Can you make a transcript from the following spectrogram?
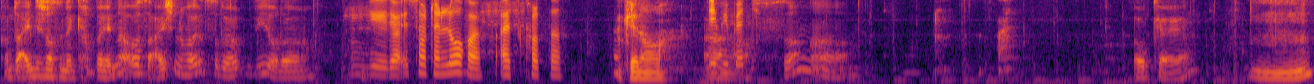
Kommt da eigentlich noch so eine Krippe hin aus Eichenholz oder irgendwie? Oder? Nee, da ist doch eine Lore als Krippe. Genau. Babybett. Ach so. Okay. Mhm.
